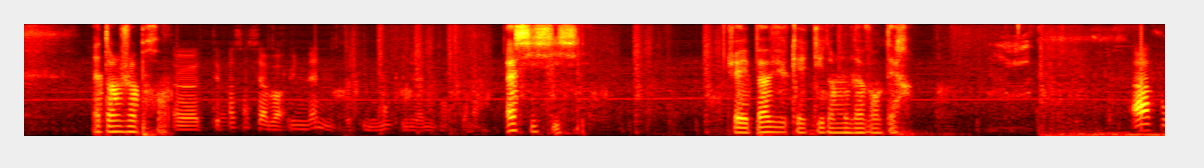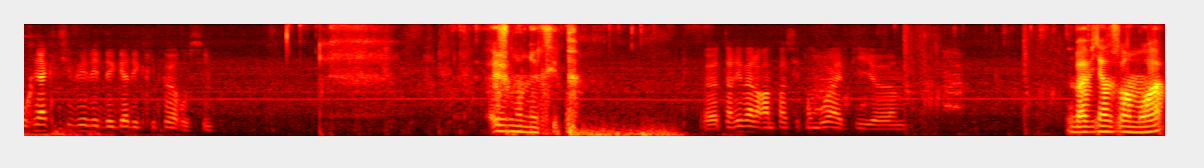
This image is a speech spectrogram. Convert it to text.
Attends, j'en prends. Euh, t'es pas censé avoir une laine, parce qu'il nous manque une laine dans ce cas-là. Ah si, si, si. J'avais pas vu qu'elle était dans mon inventaire. Ah, faut réactiver les dégâts des creepers aussi. Je m'en occupe. Euh, T'arrives à leur passer ton bois et puis... Euh... Bah, viens devant moi.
